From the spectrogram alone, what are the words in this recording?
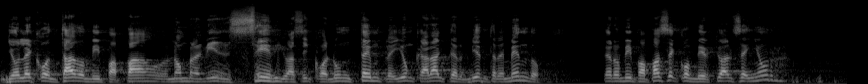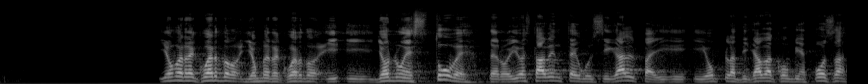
yo le he contado a mi papá, un hombre bien serio, así con un temple y un carácter bien tremendo. Pero mi papá se convirtió al Señor. Yo me recuerdo, yo me recuerdo, y, yo no estuve, pero yo estaba en Tegucigalpa y, y yo platicaba con mi esposa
